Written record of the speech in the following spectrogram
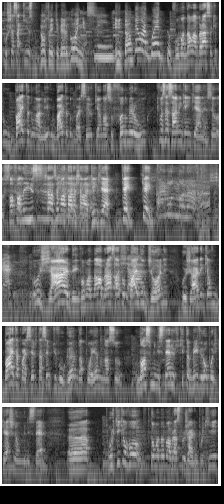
um puxa-saquismo. Não sente vergonha? Sim. Então? Eu aguento. Vou mandar um abraço aqui para um baita de um amigo, um baita de um parceiro, que é o nosso fã número um, que vocês sabem quem que é, né? Se eu só falei isso, vocês já, já mataram a charada. Quem que é? Quem? Quem? O Jarden. Vou mandar um abraço lá Ô, pro pai do Jarden. Johnny. O Jarden, que é um baita parceiro, que tá sempre divulgando, apoiando o nosso, o nosso ministério, que, que também virou podcast, né? Um ministério. Ah, por que, que eu vou. tô mandando um abraço pro Jardim? Porque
